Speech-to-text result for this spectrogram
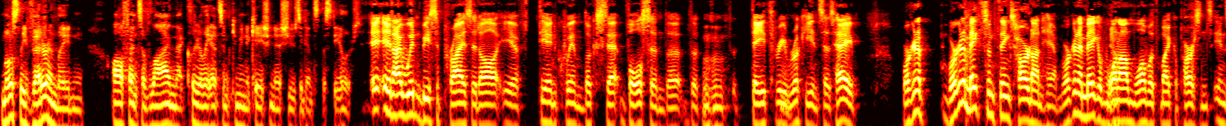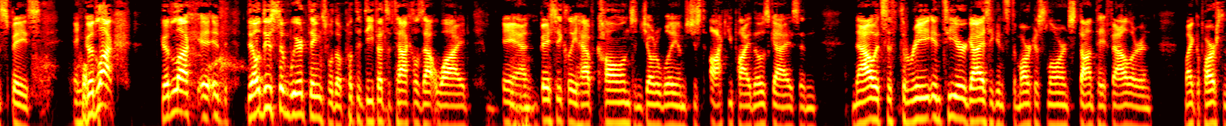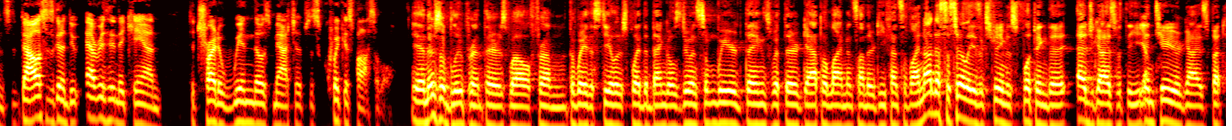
mostly veteran laden offensive line that clearly had some communication issues against the Steelers. And I wouldn't be surprised at all if Dan Quinn looks at Volson, the the, mm-hmm. the day 3 mm-hmm. rookie, and says, "Hey, we're gonna we're gonna make some things hard on him. We're gonna make him one on one with Micah Parsons in space, and good luck." Good luck. It, it, they'll do some weird things where they'll put the defensive tackles out wide and mm-hmm. basically have Collins and Jonah Williams just occupy those guys. And Now it's the three interior guys against Demarcus Lawrence, Dante Fowler, and Micah Parsons. Dallas is going to do everything they can to try to win those matchups as quick as possible. Yeah, and there's a blueprint there as well from the way the Steelers played the Bengals, doing some weird things with their gap alignments on their defensive line. Not necessarily as extreme as flipping the edge guys with the yep. interior guys, but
